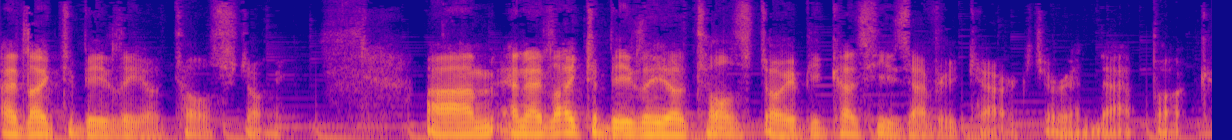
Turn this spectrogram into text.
I'd like to be Leo Tolstoy. Um, and I'd like to be Leo Tolstoy because he's every character in that book.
